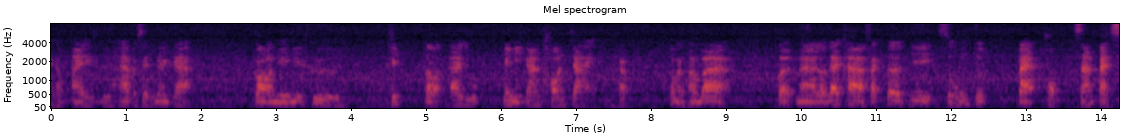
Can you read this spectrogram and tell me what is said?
ะครับ i คือ5%เนื่องจากกรณีนี้คือคิดตลอดอายุไม่มีการทอนจ่ายนะครับ ก็หมายความว่าเปิดมาเราได้ค่าแฟกเตอร์ที่ 0. 0.86384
